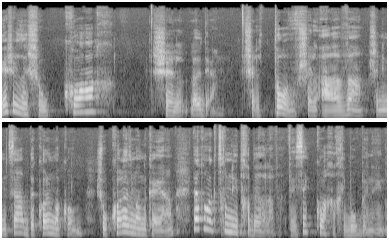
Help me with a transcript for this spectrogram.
יש איזשהו כוח של, לא יודע, של טוב, של אהבה, שנמצא בכל מקום, שהוא כל הזמן קיים, ואנחנו רק צריכים להתחבר אליו. וזה כוח החיבור בינינו.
